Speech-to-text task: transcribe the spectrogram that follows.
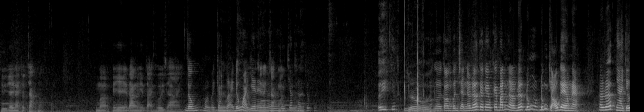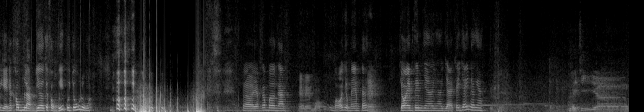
Như dây này cho chắc rồi mà cái dây này đang hiện tại hơi dài. Đúng mình phải cắt Ừ. lại. Đúng rồi dây này nó chắc chắc hơn chút ý chết rồi. Mọi người con Vincent nó rớt cái cái, cái bánh nó rớt đúng đúng chỗ ghê không nè? Nó rớt ngay chỗ vậy nó không làm dơ cái phòng vip của chú luôn á. Rồi em cảm ơn anh. Em em bỏ. Bỏ giùm em cái. Em. Cho em thêm nha, vài cái giấy nữa nha. Đấy chị uh,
